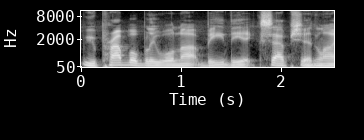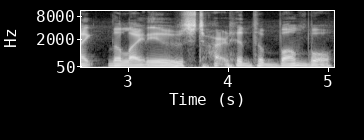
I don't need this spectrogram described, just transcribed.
you probably will not be the exception like the lady who started the Bumble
